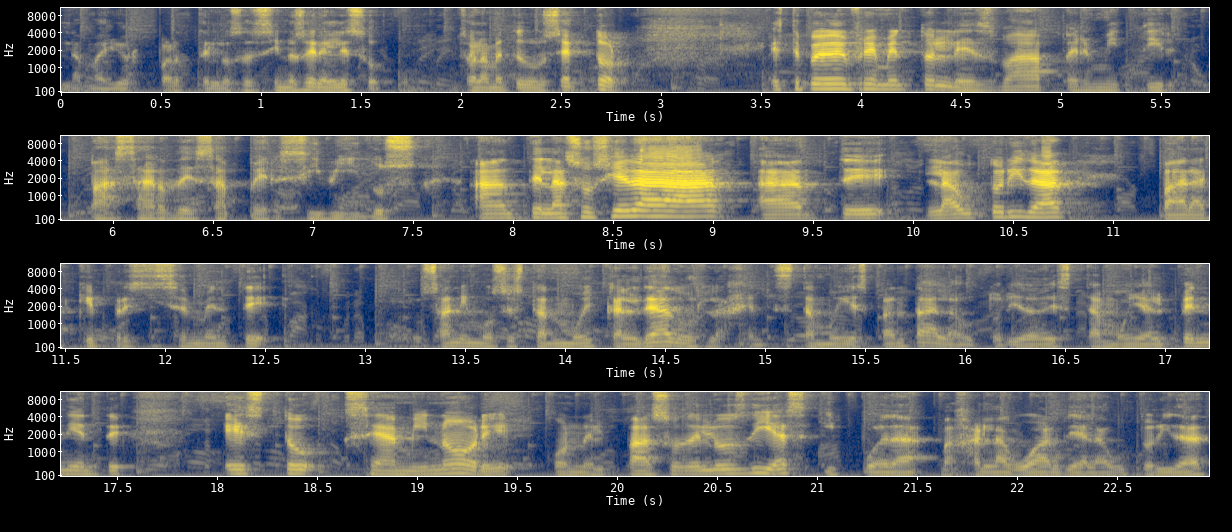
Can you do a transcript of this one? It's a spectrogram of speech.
la mayor parte de los asesinos seriales solamente de un sector, este periodo de enfriamiento les va a permitir pasar desapercibidos ante la sociedad, ante la autoridad, para que precisamente los ánimos están muy caldeados, la gente está muy espantada, la autoridad está muy al pendiente esto se aminore con el paso de los días y pueda bajar la guardia a la autoridad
